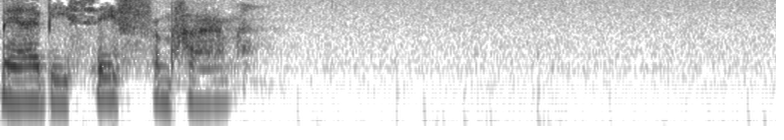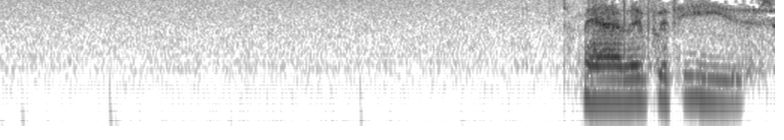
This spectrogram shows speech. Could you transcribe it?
May I be safe from harm. May I live with ease.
